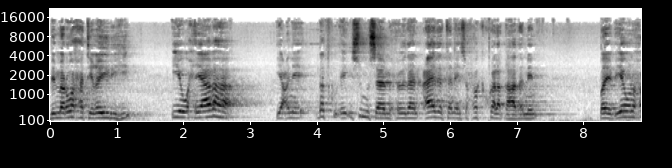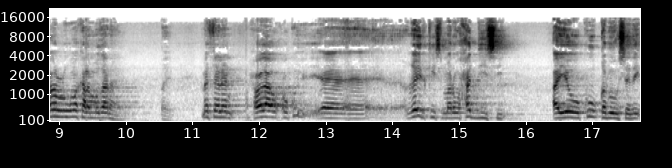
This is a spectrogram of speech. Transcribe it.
bimarwaxati gayrihi iyo waxyaabaha yacnii dadku ay isu musaamaxoodaan caadatan aysan waxba ku kala qaadanin ayb iyaguna waxba laguma kala mudanayo ayb maalan xoogaa wuxuu ku hayrkiis marwaxadiisii ayuu ku qabowsaday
